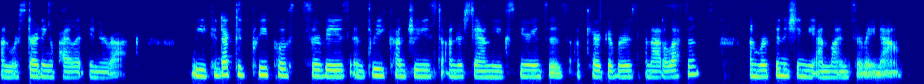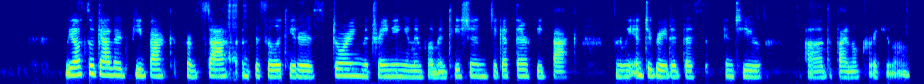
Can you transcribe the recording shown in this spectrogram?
and we're starting a pilot in Iraq. We conducted pre-post surveys in three countries to understand the experiences of caregivers and adolescents, and we're finishing the end-line survey now. We also gathered feedback from staff and facilitators during the training and implementation to get their feedback, and we integrated this into uh, the final curriculum.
